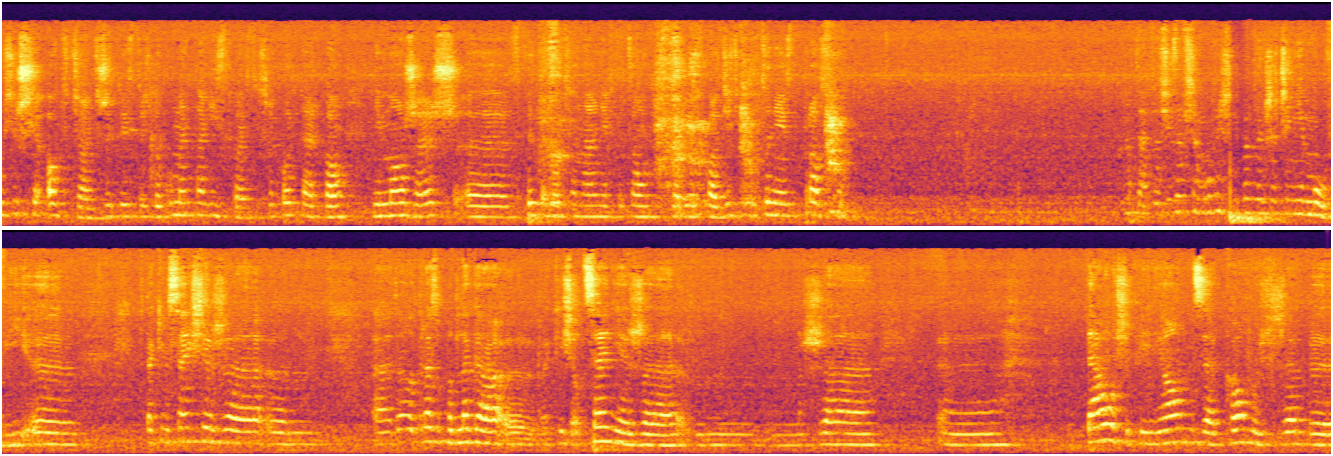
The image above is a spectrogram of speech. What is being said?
musisz się odciąć, że Ty jesteś dokumentalistką, jesteś reporterką, nie możesz e, zbyt emocjonalnie w tę całą historię wchodzić, co nie jest proste. No tak, to się zawsze mówi, że pewnych rzeczy nie mówi. yy, W takim sensie, że to od razu podlega jakiejś ocenie, że, mm, że dało się pieniądze komuś, żeby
